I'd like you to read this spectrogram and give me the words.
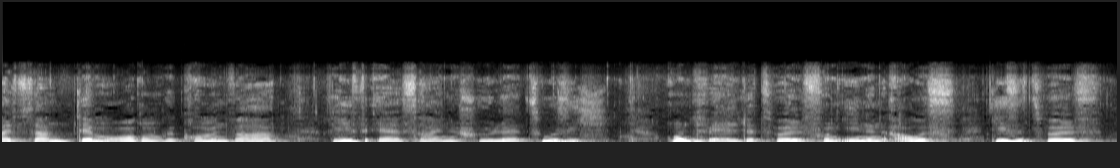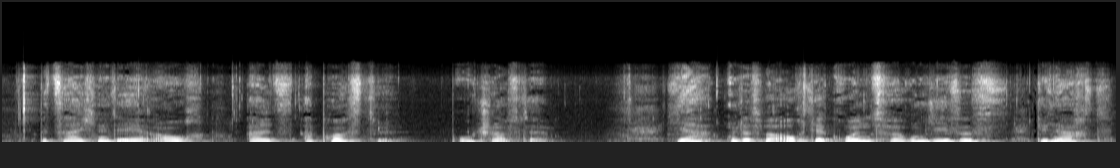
als dann der Morgen gekommen war, rief er seine Schüler zu sich und wählte zwölf von ihnen aus. Diese zwölf bezeichnete er auch als Apostel, Botschafter. Ja, und das war auch der Grund, warum Jesus die Nacht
